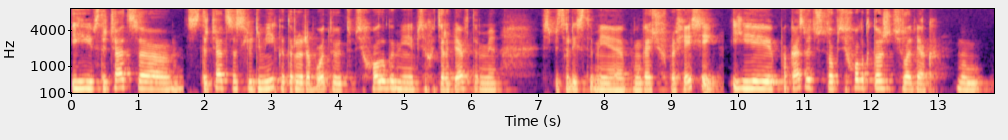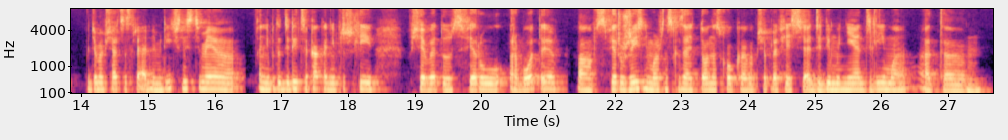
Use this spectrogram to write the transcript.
и встречаться, встречаться с людьми, которые работают психологами, психотерапевтами, специалистами помогающих профессий, и показывать, что психолог тоже человек. Мы будем общаться с реальными личностями. Они будут делиться, как они пришли вообще в эту сферу работы, а, в сферу жизни, можно сказать, то, насколько вообще профессия отделима, неотделима от, эм,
